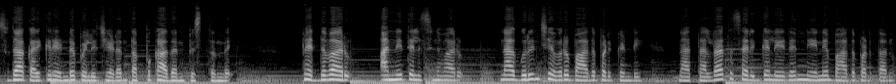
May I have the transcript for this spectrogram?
సుధాకర్కి రెండో పెళ్ళి చేయడం తప్పు కాదనిపిస్తుంది. పెద్దవారు అన్నీ తెలిసినవారు. నా గురించి ఎవరు బాధపడకండి. నా తలరాత సరిగ్గా లేదని నేనే బాధపడతాను.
